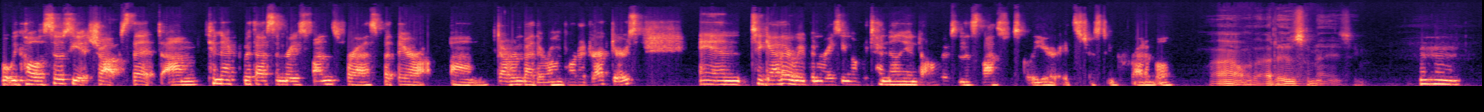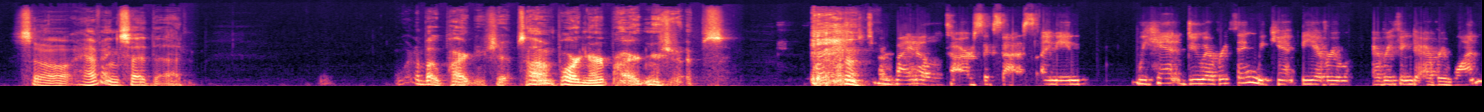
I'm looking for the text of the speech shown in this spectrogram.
what we call associate shops that um, connect with us and raise funds for us, but they are um, governed by their own board of directors. And together, we've been raising over $10 million in this last fiscal year. It's just incredible. Wow, that is amazing. Mm-hmm. So, having said that, what about partnerships? How important are partnerships? are vital to our success. I mean, we can't do everything. We can't be every everything to everyone.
